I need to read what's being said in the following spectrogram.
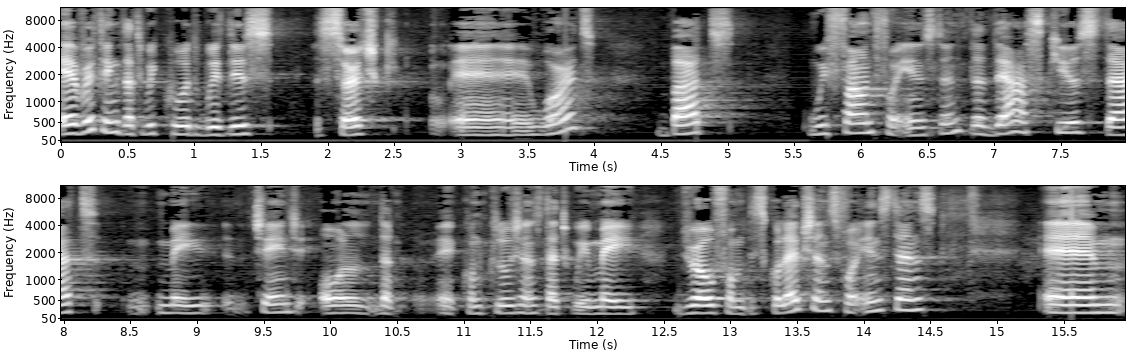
everything that we could with this search uh, words, but we found, for instance, that there are skews that may change all the uh, conclusions that we may draw from these collections. For instance, um,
